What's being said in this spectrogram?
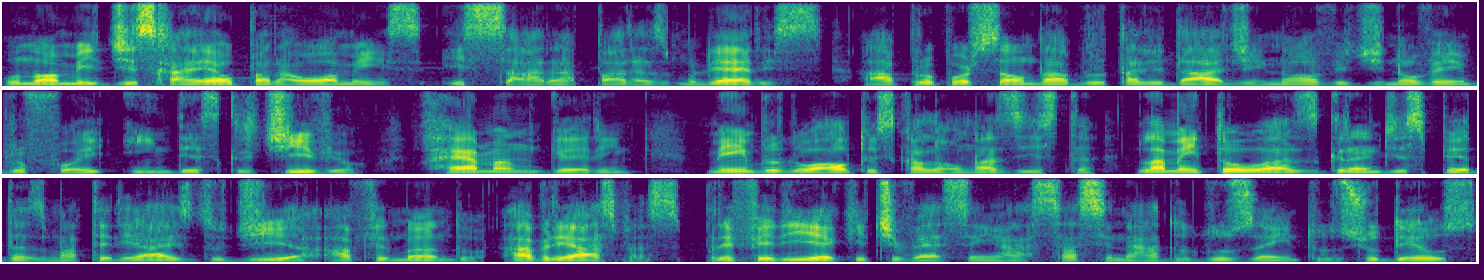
o nome de Israel para homens e Sara para as mulheres. A proporção da brutalidade em 9 de novembro foi indescritível. Hermann Göring, membro do alto escalão nazista, lamentou as grandes perdas materiais do dia, afirmando, aspas, preferia que tivessem assassinado 200 judeus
